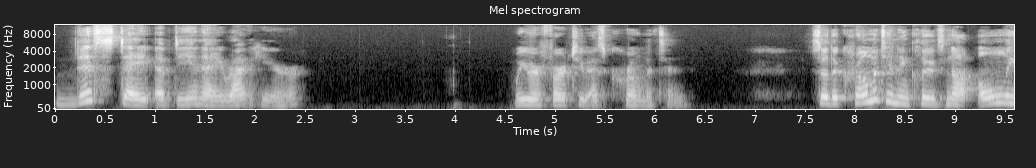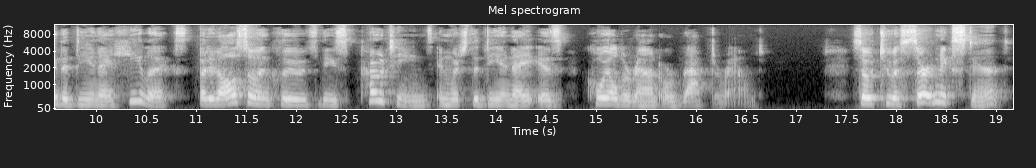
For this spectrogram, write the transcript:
This state of DNA right here we refer to as chromatin. So the chromatin includes not only the DNA helix, but it also includes these proteins in which the DNA is coiled around or wrapped around. So to a certain extent,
